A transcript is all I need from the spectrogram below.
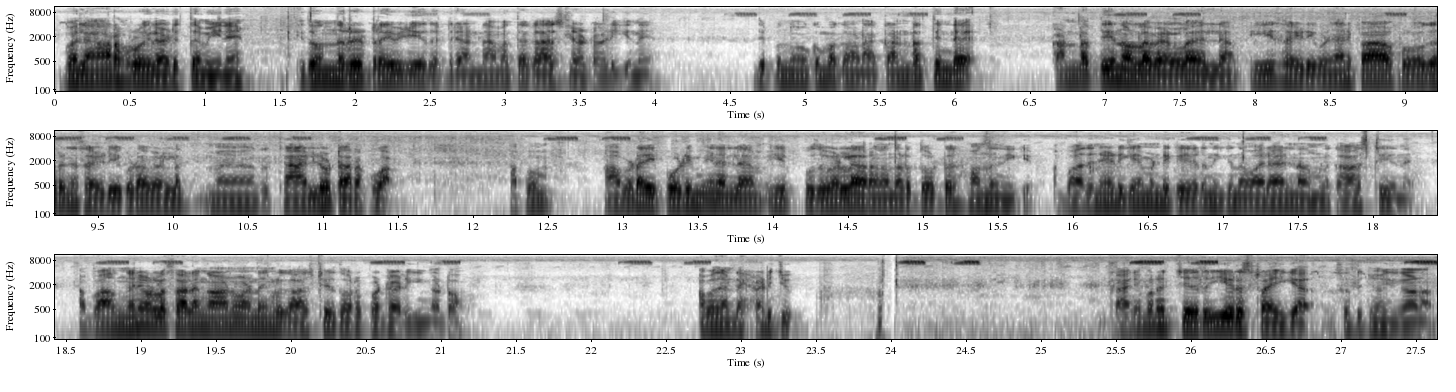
ഇപ്പോൾ ലാറ ഫ്രോയിൽ അടുത്ത മീനെ. ഇതൊന്ന് റിഡ്രൈവ് ചെയ്തിട്ട് രണ്ടാമത്തെ കാശിലാട്ടോ അടിക്കുന്നത് ഇതിപ്പോൾ നോക്കുമ്പോൾ കാണാം കണ്ടത്തിന്റെ കണ്ടത്തിൽ നിന്നുള്ള വെള്ളമെല്ലാം ഈ സൈഡിൽ കൂടെ ഞാനിപ്പോൾ ആ ഫ്രോഗ് ഇറങ്ങിയ സൈഡിൽ കൂടെ വെള്ളം ചാലിലോട്ട് ഇറക്കുക. അപ്പം അവിടെ ഈ പൊടിമീനെല്ലാം ഈ പുതുവെള്ളം ഇറങ്ങുന്നിടത്തോട്ട് വന്ന് നിൽക്കും. അപ്പോൾ അതിനെ അടിക്കാൻ വേണ്ടി കയറി നിൽക്കുന്ന വരാലിനെ നമ്മൾ കാസ്റ്റ് ചെയ്യുന്നത് അപ്പോൾ അങ്ങനെയുള്ള സ്ഥലം കാണുവാണെങ്കിൽ നിങ്ങൾ കാസ്റ്റ് ചെയ്ത് ഉറപ്പായിട്ട് അടിക്കും കേട്ടോ. അപ്പോൾ വേണ്ടേ അടിച്ചു. കാര്യം പറഞ്ഞാൽ ചെറിയൊരു സ്ട്രൈക്കാണ് ശ്രദ്ധിച്ച് നോക്കി കാണാം.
